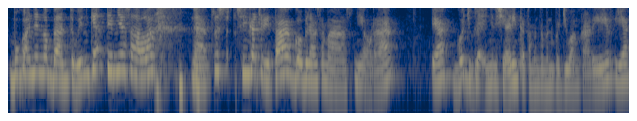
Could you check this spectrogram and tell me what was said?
bukannya ngebantuin kayak timnya salah. nah, terus singkat cerita, gue bilang sama ini orang, ya, gue juga ingin sharing ke teman-teman pejuang karir, ya,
